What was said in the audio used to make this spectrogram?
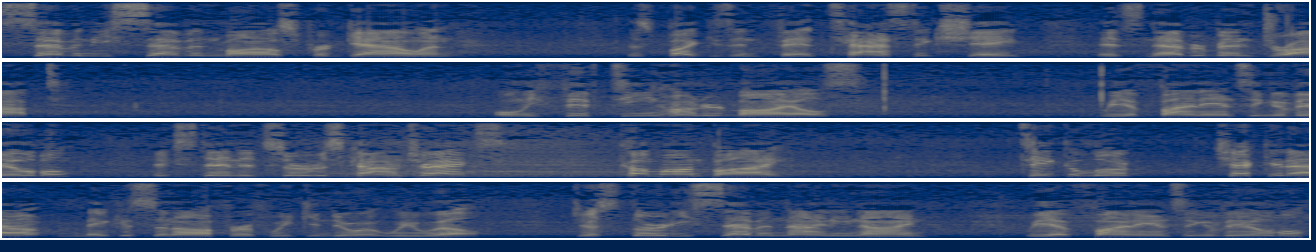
77 miles per gallon. This bike is in fantastic shape. It's never been dropped. Only 1,500 miles. We have financing available, extended service contracts. Come on by, take a look, check it out, make us an offer. If we can do it, we will. Just $37.99. We have financing available.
